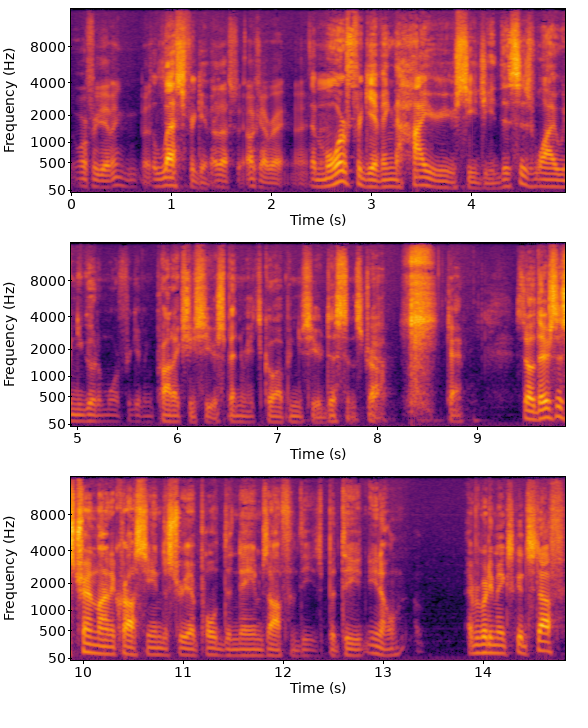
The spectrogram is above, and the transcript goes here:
the More forgiving, but the less forgiving. that's okay. Right. right. The more forgiving, the higher your CG. This is why when you go to more forgiving products, you see your spin rates go up and you see your distance drop. Okay. So there's this trend line across the industry. I pulled the names off of these, but the you know everybody makes good stuff.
